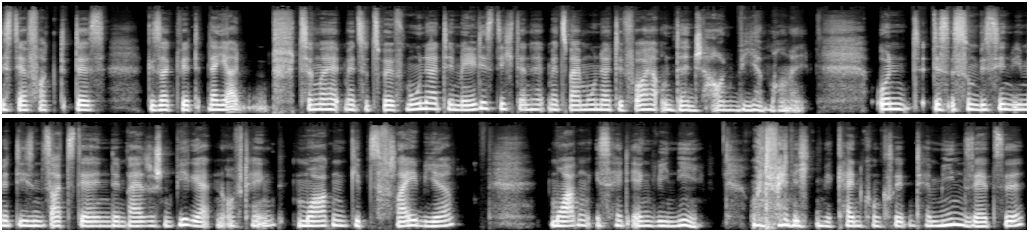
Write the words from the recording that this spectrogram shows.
ist der Fakt, dass gesagt wird, na ja, sagen wir halt mal so zwölf Monate, meldest dich dann halt mal zwei Monate vorher und dann schauen wir mal. Und das ist so ein bisschen wie mit diesem Satz, der in den bayerischen Biergärten oft hängt. Morgen gibt's Freibier. Morgen ist halt irgendwie nie. Und wenn ich mir keinen konkreten Termin setze,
